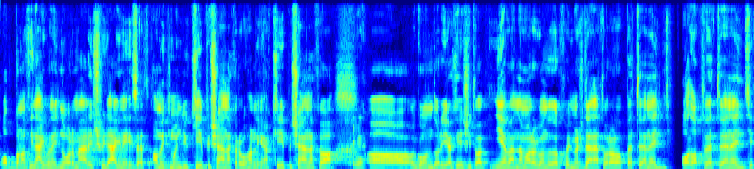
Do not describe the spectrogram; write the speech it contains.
abban a világban egy normális világnézet, amit mondjuk képviselnek a rohaniak, képviselnek a, a gondoriak, és itt nyilván nem arra gondolok, hogy most Denethor alapvetően egy, alapvetően egy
